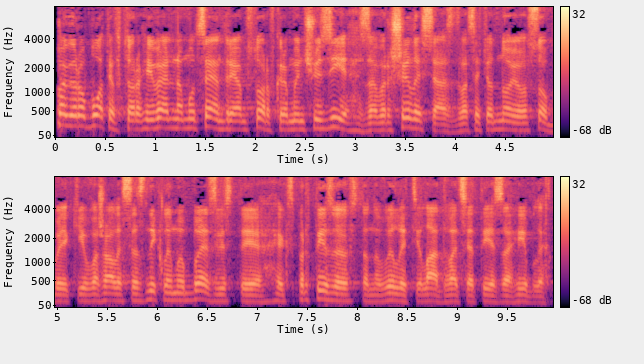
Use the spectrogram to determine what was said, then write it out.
Кові роботи в торгівельному центрі Амстор в Кременчузі завершилися з 21 особи, які вважалися зниклими безвісти. Експертизою встановили тіла 20 загиблих.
